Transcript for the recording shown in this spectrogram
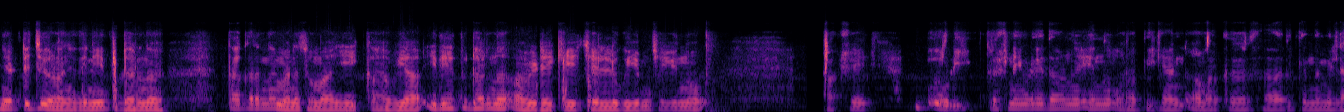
ഞെട്ടിച്ചു കളഞ്ഞതിനെ തുടർന്ന് തകർന്ന മനസ്സുമായി കാവ്യ ഇതേ തുടർന്ന് അവിടേക്ക് ചെല്ലുകയും ചെയ്യുന്നു. പക്ഷേ ബോഡി കൃഷ്ണയുടേതാണ് എന്ന് ഉറപ്പിക്കാൻ അവർക്ക് സാധിക്കുന്നുമില്ല.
